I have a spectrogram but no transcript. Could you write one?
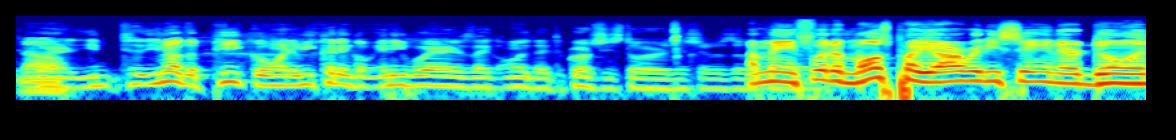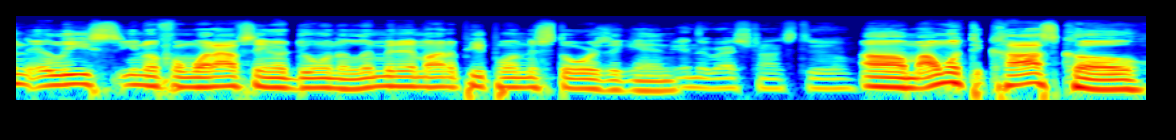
No. where you, to, you know, the peak of when we couldn't go anywhere is like only like the grocery stores and shit was. I mean, for the most part, you're already seeing they're doing at least, you know, from what I've seen, they're doing a limited amount of people in the stores again. in the restaurants too. Um, I went to Costco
